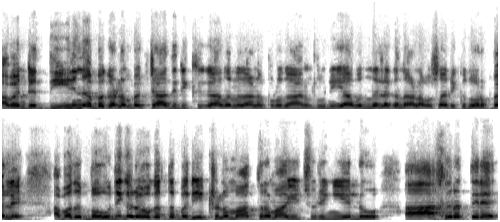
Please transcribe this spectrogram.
അവന്റെ ദീനിന് അപകടം പറ്റാതിരിക്കുക എന്നുള്ളതാണ് പ്രധാനം. ദുനിയാവ് ഇന്നല്ലെങ്കിൽ നാളെ അവസാനിക്കുന്ന ഉറപ്പല്ലേ? അപ്പൊ അത് ഭൗതിക ലോകത്തെ പരീക്ഷണം മാത്രമായി ചുരുങ്ങിയല്ലോ. ആഹ്റത്തിലെ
